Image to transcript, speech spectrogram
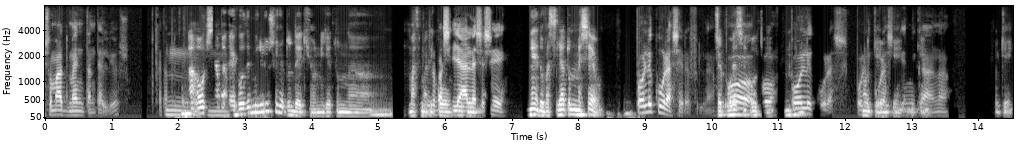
στο Mad Men ήταν τέλειος. Καταπληκτικό. Μμ, Α, όχι, ναι. σταμα- εγώ δεν μιλούσα για τον τέτοιον, για τον α, Με μαθηματικό. τον Βασιλιά λες εσύ. Ναι, τον Βασιλιά τον Μεσαίο. Πολύ κούραση ρε φίλε. Σε κούρασε, Πω, οκ. πω. Μμμ. Πολύ κούραση. Πολύ Οκ, κούραση οκ, γενικά, οκ. ναι. Okay.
